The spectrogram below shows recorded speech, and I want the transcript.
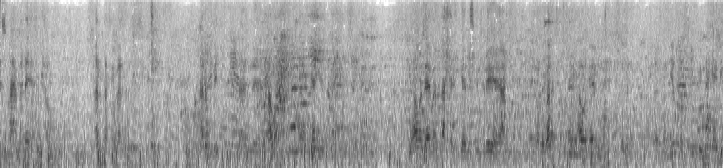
اسمها منائف الهواء أنت في منهج عارف ليه؟ لأن الهواء جاي من الهواء دايما بحري جاي من اسكندرية يعني. واخد بالك؟ آه، الهواء جاي من ناحيه الشمال آه، فبيخبط فيك من الناحيه دي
